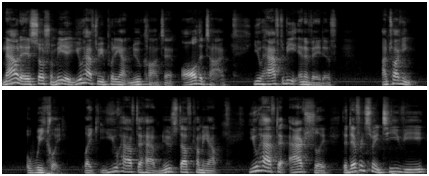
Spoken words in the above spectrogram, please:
Nowadays, social media, you have to be putting out new content all the time. You have to be innovative. I'm talking weekly. Like you have to have new stuff coming out. You have to actually the difference between TV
